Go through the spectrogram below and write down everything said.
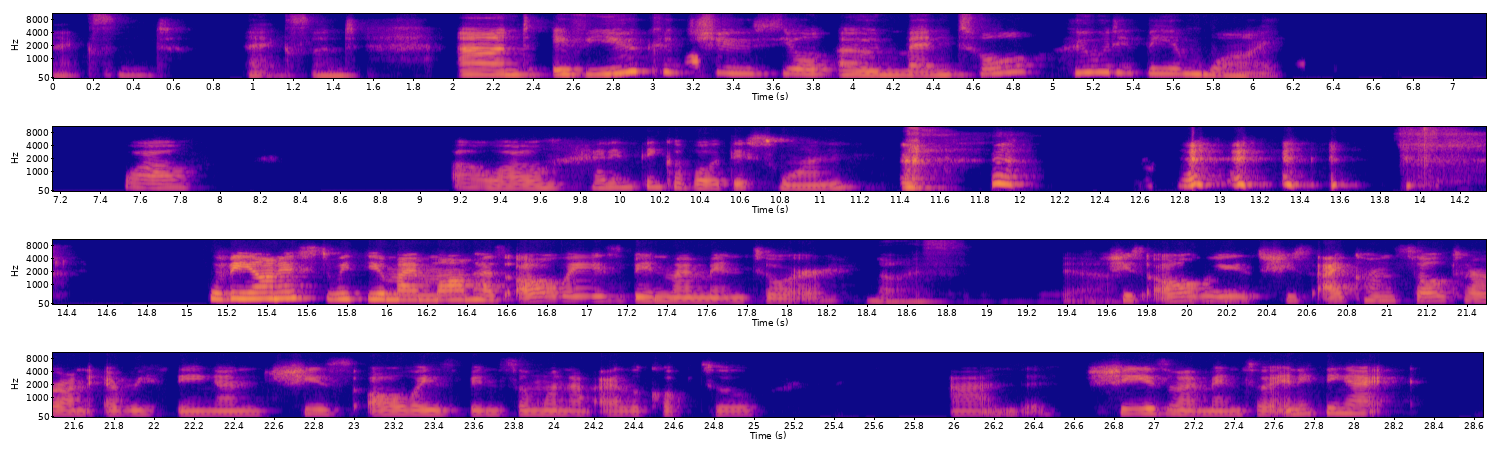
Excellent, excellent. And if you could choose your own mentor, who would it be and why? Wow. Oh, wow. I didn't think about this one. to be honest with you, my mom has always been my mentor. Nice. She's always she's I consult her on everything and she's always been someone that I look up to. And she is my mentor. Anything I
